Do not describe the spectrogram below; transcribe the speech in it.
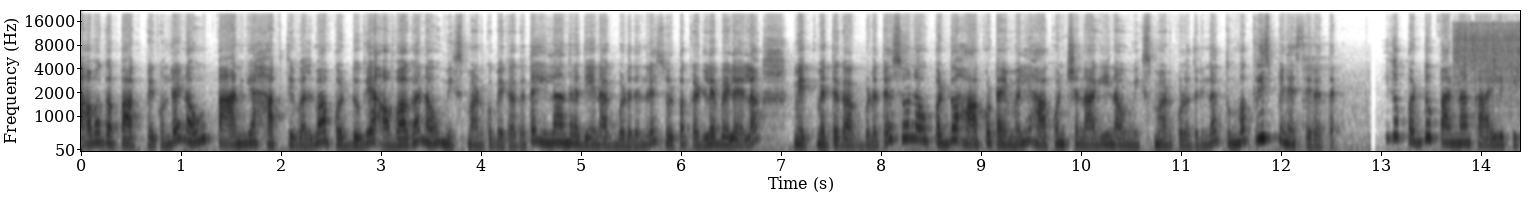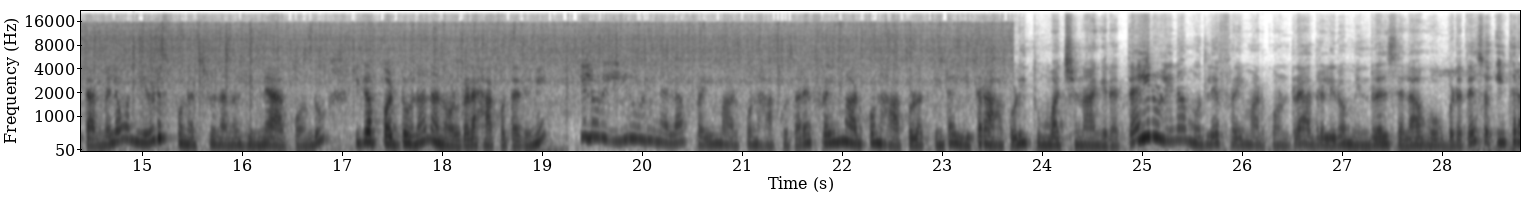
ಯಾವಾಗಪ್ಪ ಹಾಕ್ಬೇಕು ಅಂದರೆ ನಾವು ಪ್ಯಾನ್ಗೆ ಹಾಕ್ತೀವಲ್ವಾ? ಪಡ್ಡುಗೆ ಆವಾಗ ನಾವು ಮಿಕ್ಸ್ ಮಾಡ್ಕೋಬೇಕಾಗತ್ತೆ. ಇಲ್ಲಾಂದರೆ ಅದೇನಾಗ್ಬಿಡುತ್ತೆ ಅಂದರೆ ಸ್ವಲ್ಪ ಕಡಲೆಬೇಳೆ ಎಲ್ಲ ಮೆತ್ತ ಮೆತ್ತಗಾಗ್ಬಿಡುತ್ತೆ ಸೊ ನಾವು ಪಡ್ಡು ಹಾಕೋ ಟೈಮಲ್ಲಿ ಹಾಕೊಂಡು ಚೆನ್ನಾಗಿ ನಾವು ಮಿಕ್ಸ್ ಮಾಡ್ಕೊಳ್ಳೋದ್ರಿಂದ ತುಂಬ ಕ್ರಿಸ್ಪಿನೆಸ್ ಇರುತ್ತೆ. ಈಗ ಪಡ್ಡು ಪ್ಯಾನ್ನ ಕಾಯ್ಲಿಕ್ಕೆ ಇಟ್ಟಾದ್ಮೇಲೆ ಒಂದು ಎರಡು ಸ್ಪೂನಷ್ಟು ನಾನು ಎಣ್ಣೆ ಹಾಕ್ಕೊಂಡು ಈಗ ಪಡ್ಡುನ ನಾನು ಒಳಗಡೆ ಹಾಕೋತಾ ಇದ್ದೀನಿ. ಈರುಳ್ಳಿನೆಲ್ಲ ಫ್ರೈ ಮಾಡ್ಕೊಂಡು ಹಾಕೋತಾರೆ ಫ್ರೈ ಮಾಡ್ಕೊಂಡು ಹಾಕೊಳ್ಳೋದ್ಕಿಂತ ಈ ಥರ ಹಾಕೊಳ್ಳಿ ತುಂಬ ಚೆನ್ನಾಗಿರುತ್ತೆ. ಈರುಳ್ಳಿನ ಮೊದಲೇ ಫ್ರೈ ಮಾಡ್ಕೊಂಡ್ರೆ ಅದರಲ್ಲಿರೋ ಮಿನರಲ್ಸ್ ಎಲ್ಲ ಹೋಗ್ಬಿಡುತ್ತೆ. ಸೊ, ಈ ಥರ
